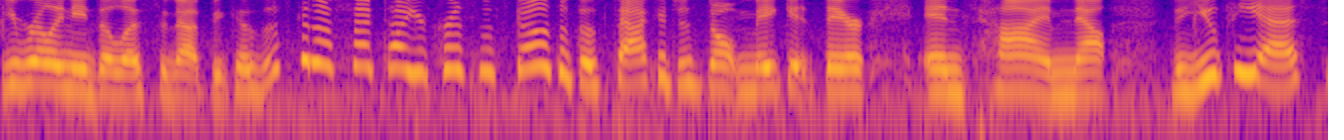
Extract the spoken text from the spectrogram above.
you really need to listen up because this could affect how your Christmas goes if those packages don't make it there in time. Now, the UPS,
